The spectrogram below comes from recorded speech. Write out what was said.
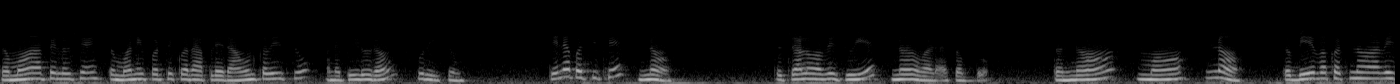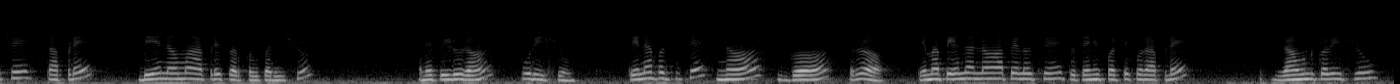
તો મ આપેલો છે, તો મની ફરતી કોર આપણે રાઉન્ડ કરીશું અને પીળો રંગ પૂરીશું. તેના પછી છે ન. તો ચાલો હવે જોઈએ ન વાળા શબ્દો. તો ન, મ, ન. તો બે વખત ન આવે છે, તો આપણે બે નમાં આપણે સર્કલ કરીશું અને પીળો રંગ પૂરીશું. તેના પછી છે ન, ગ, ર. તેમાં પહેલાં ન આપેલો છે, તો તેની ફરતી આપણે રાઉન્ડ કરીશું.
